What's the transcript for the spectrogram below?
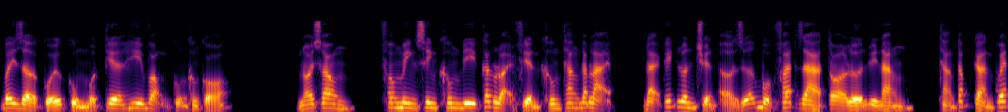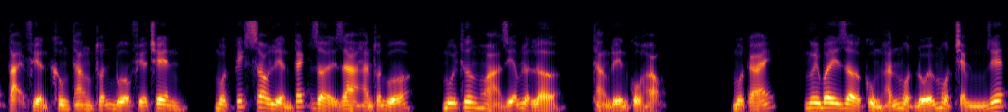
bây giờ cuối cùng một tia hy vọng cũng không có. Nói xong, phong minh sinh không đi các loại phiền không thăng đáp lại, đại kích luân chuyển ở giữa buộc phát ra to lớn uy năng, thẳng tắp càn quét tại phiền không thăng thuẫn búa phía trên, một kích sau liền tách rời ra hắn thuẫn búa, mũi thương hỏa diễm lượn lờ, thẳng đến cổ họng. Một cái ngươi bây giờ cùng hắn một đối một chém giết,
